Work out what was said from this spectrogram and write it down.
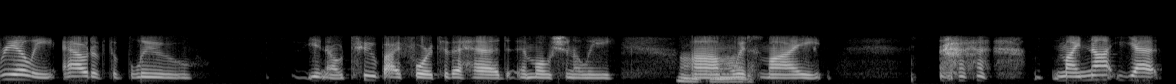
really out of the blue, you know, two by four to the head emotionally oh, um God. with my my not yet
